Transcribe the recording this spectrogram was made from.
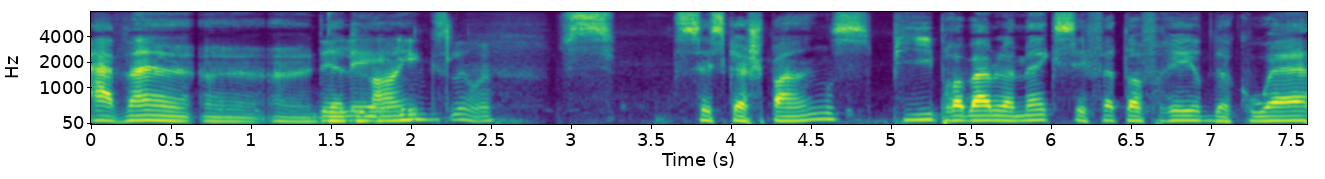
avant un, deadline. X, là, ouais. C'est ce que je pense. Puis probablement qu'il s'est fait offrir de quoi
